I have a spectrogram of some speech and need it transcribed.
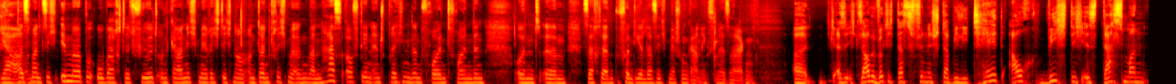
ja, dass man sich immer beobachtet fühlt und gar nicht mehr richtig normal. Und dann kriegt man irgendwann Hass auf den entsprechenden Freund, Freundin und ähm, sagt dann, von dir lasse ich mir schon gar nichts mehr sagen äh, also ich glaube wirklich, dass für eine Stabilität auch wichtig ist, dass man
